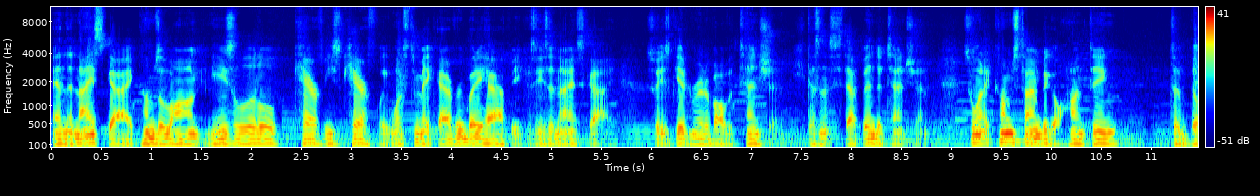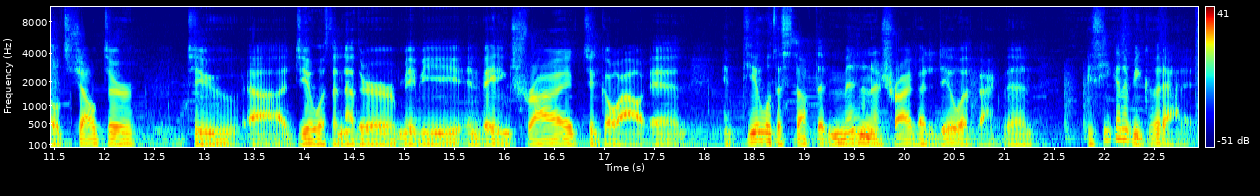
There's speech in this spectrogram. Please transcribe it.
And the nice guy comes along and he's a little careful, he's careful. He wants to make everybody happy because he's a nice guy. So he's getting rid of all the tension. He doesn't step into tension. So when it comes time to go hunting, to build shelter, to uh, deal with another maybe invading tribe, to go out and, and deal with the stuff that men in a tribe had to deal with back then, is he going to be good at it?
